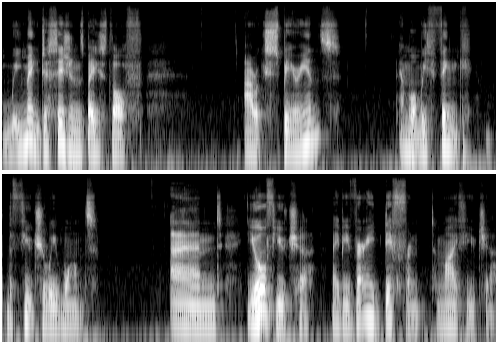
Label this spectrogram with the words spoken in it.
we make decisions based off our experience and what we think the future we want. And your future may be very different to my future.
